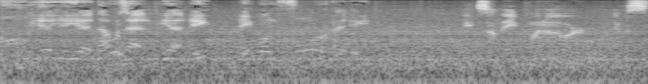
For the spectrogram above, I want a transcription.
oh yeah, yeah, yeah. That was at yeah eight eight one four uh, eight Eight some eight or it was.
